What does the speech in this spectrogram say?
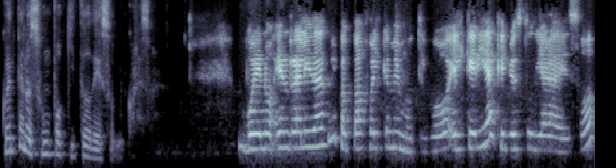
Cuéntanos un poquito de eso, mi corazón. Bueno, en realidad mi papá fue el que me motivó. Él quería que yo estudiara eso,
